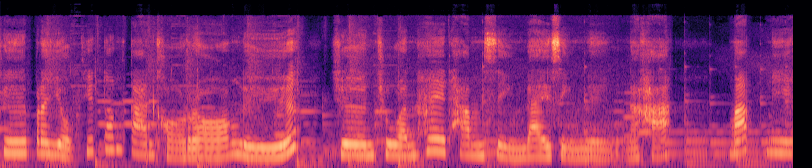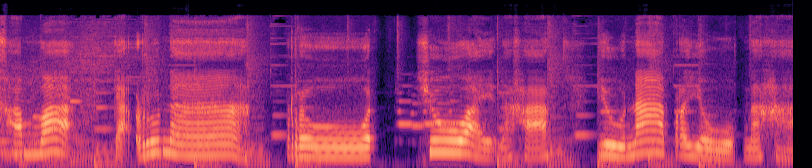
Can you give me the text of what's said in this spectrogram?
คือประโยคที่ต้องการขอร้องหรือ เชิญชวนให้ทำสิ่งใดสิ่งหนึ่งนะคะ มักมีคำว่า กรุณา โปรด ช่วยนะคะ อยู่หน้าประโยคนะคะ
